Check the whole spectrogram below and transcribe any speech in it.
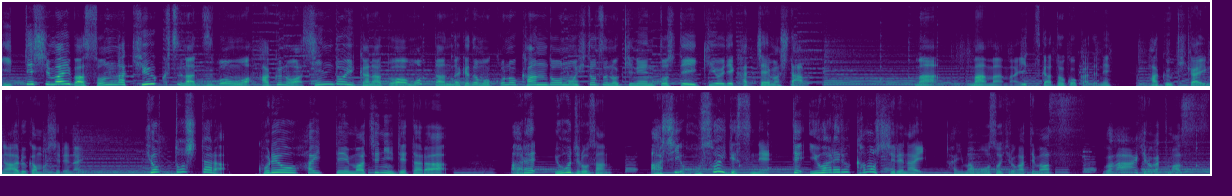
言ってしまえばそんな窮屈なズボンを履くのはしんどいかなとは思ったんだけどもこの感動の一つの記念として勢いで買っちゃいました。まあまあまあまあいつかどこかでね履く機会があるかもしれない。ひょっとしたらこれを履いて街に出たらあれ洋次郎さん足細いですねって言われるかもしれない。はい今妄想広がってます。わあ広がってます、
